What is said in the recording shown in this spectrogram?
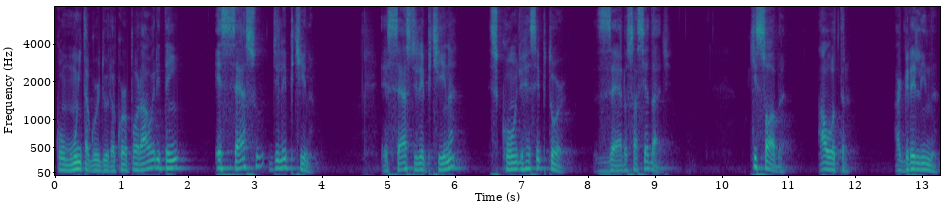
com muita gordura corporal, ele tem excesso de leptina. Excesso de leptina esconde receptor. Zero saciedade. O que sobra? A outra, a grelina,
